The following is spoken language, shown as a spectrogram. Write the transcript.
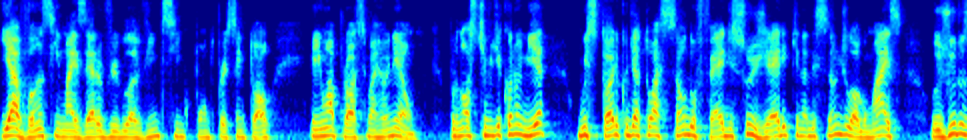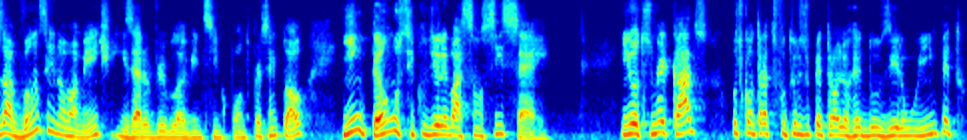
e avance em mais 0,25 ponto percentual em uma próxima reunião. Para o nosso time de economia, o histórico de atuação do Fed sugere que na decisão de logo mais, os juros avancem novamente em 0,25 ponto percentual e então o ciclo de elevação se encerre. Em outros mercados, os contratos futuros de petróleo reduziram o ímpeto,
